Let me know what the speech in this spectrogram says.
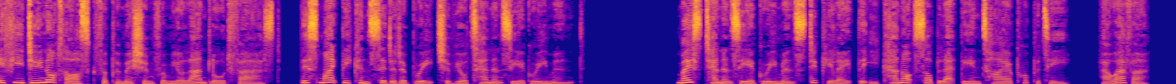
If you do not ask for permission from your landlord first, this might be considered a breach of your tenancy agreement. Most tenancy agreements stipulate that you cannot sublet the entire property, however,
